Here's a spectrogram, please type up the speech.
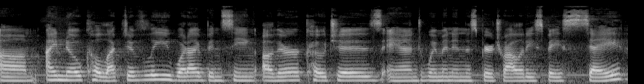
um, I know collectively what I've been seeing other coaches and women in the spirituality space say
